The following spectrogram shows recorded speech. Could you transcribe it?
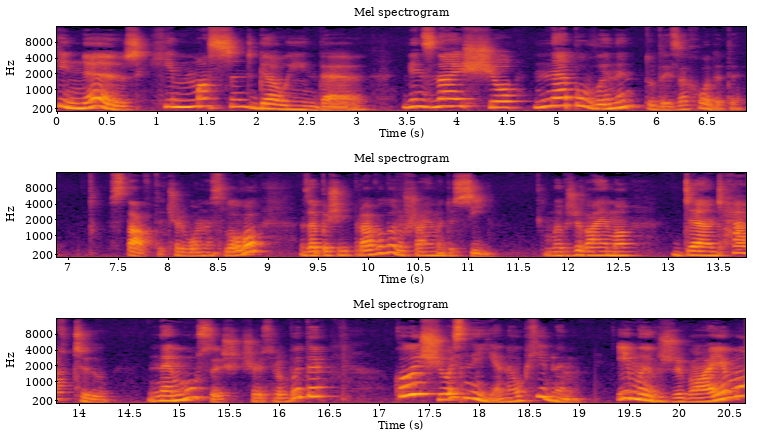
He knows he mustn't go in there. Він знає, що не повинен туди заходити. Вставте червоне слово, запишіть правило, рушаємо до C. Ми вживаємо don't have to. Не мусиш щось робити, коли щось не є необхідним. І ми вживаємо,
